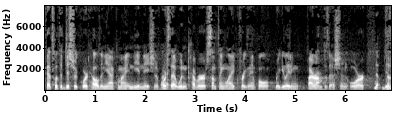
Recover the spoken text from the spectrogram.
That's what the district court held in Yakama Indian Nation. Of course, right. that wouldn't cover something like, for example, regulating firearm possession or no, but,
